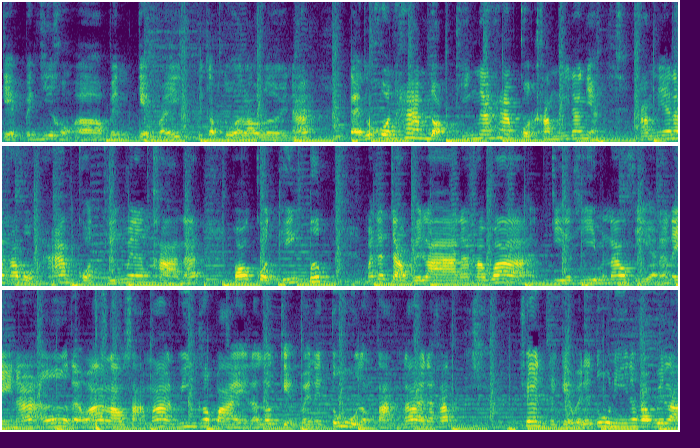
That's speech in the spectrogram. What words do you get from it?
เก็บเป็นที่ของเออเป็นเก็บไว้กับตัวเราเลยนะ แต่ทุกคนห้ามดรอปทิ้งนะ ห้ามกดคำนี้นะเนี่ยคำนี้นะครับผมห้ามกดทิ้งไว้นำขาดนะ พอกดทิ้งปุ๊บมันจะจับเวลานะครับว่ากี่นาทีมันเน่าเสียนั่นเองนะ เออ แต่ว่าเราสามารถวิ่งเข้าไปแล้วก็เก็บไว้ในตู้ต่างๆได้นะครับ เช่นจะเก็บไว้ในตู้นี้นะครับ เวลา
